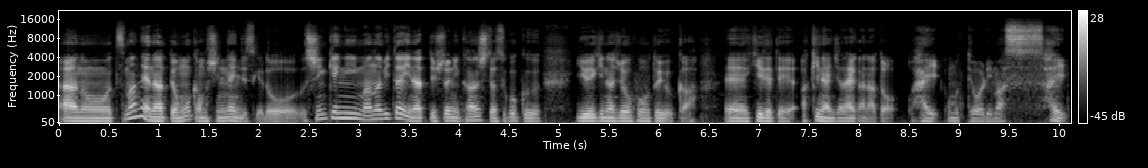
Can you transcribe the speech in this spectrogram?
あの、つまんねえなって思うかもしれないんですけど、真剣に学びたいなっていう人に関してはすごく有益な情報というか、えー、聞いてて飽きないんじゃないかなと、はい、思っております。はい。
